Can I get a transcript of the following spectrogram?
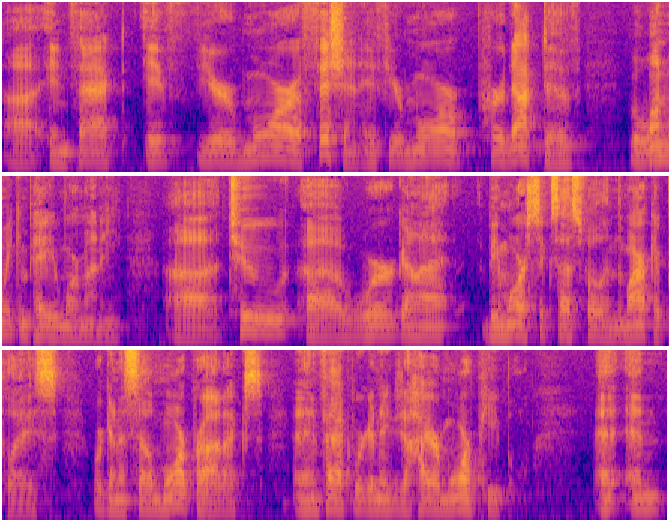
Uh, in fact, if you're more efficient, if you're more productive, well, one, we can pay you more money. Uh, two, uh, we're going to be more successful in the marketplace. We're going to sell more products. And in fact, we're going to need to hire more people. And, and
